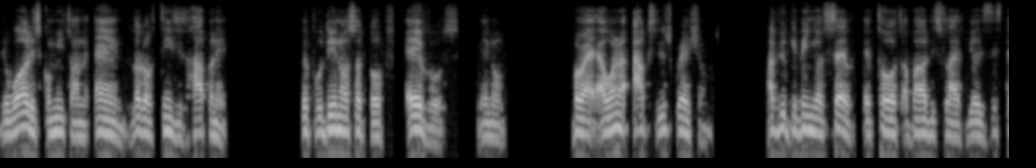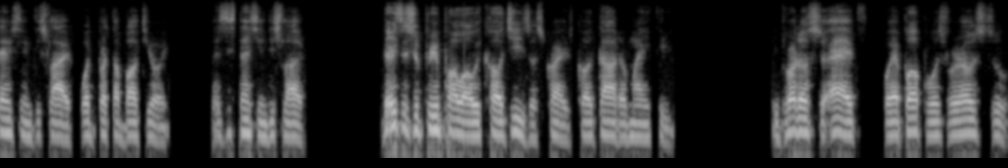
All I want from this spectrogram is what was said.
the world is coming to an end. A lot of things is happening. People doing all sorts of evils. You know, but right, I want to ask this question: Have you given yourself a thought about this life, your existence in this life, what brought about your existence in this life? There is a supreme power we call Jesus Christ, called God Almighty He brought us to earth for a purpose for us to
